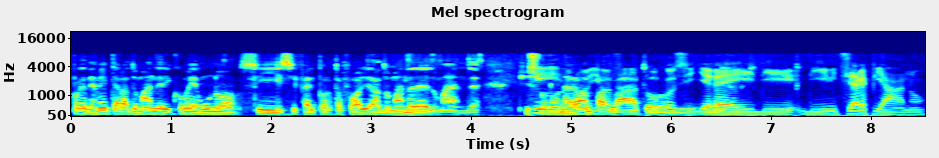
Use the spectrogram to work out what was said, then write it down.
Poi ovviamente la domanda di come uno si, si, fa il portafoglio è la domanda delle domande. Ci sì, sono, ne avevamo parlato. Io consiglierei di, di, iniziare piano,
